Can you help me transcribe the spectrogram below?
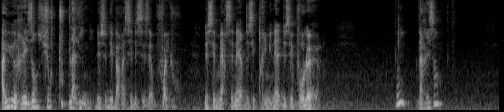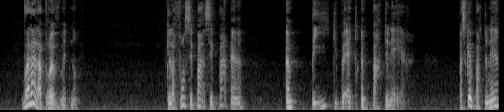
a eu raison sur toute la ligne de se débarrasser de ces voyous, de ces mercenaires, de ces criminels, de ces voleurs. Oui, il a raison. Voilà la preuve maintenant. Que la France, ce n'est pas, un, un pays qui peut être un partenaire. Parce qu'un partenaire,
